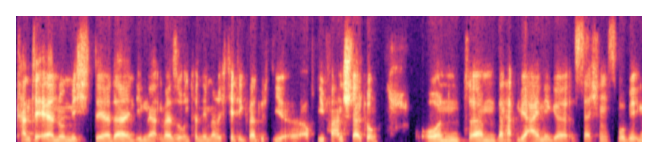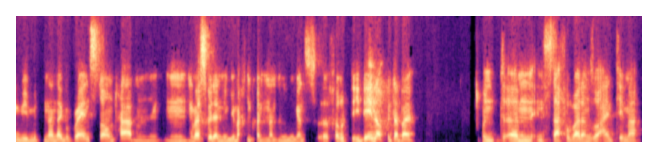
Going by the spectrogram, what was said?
kannte er nur mich, der da in irgendeiner Weise unternehmerisch tätig war durch die, äh, auch die Veranstaltung. Und ähm, dann hatten wir einige Sessions, wo wir irgendwie miteinander gebrainstormt haben, was wir dann irgendwie machen könnten. Dann irgendwie ganz äh, verrückte Ideen auch mit dabei. Und ähm, in Staffo war dann so ein Thema,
